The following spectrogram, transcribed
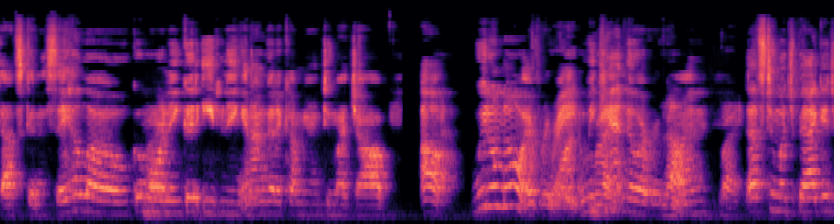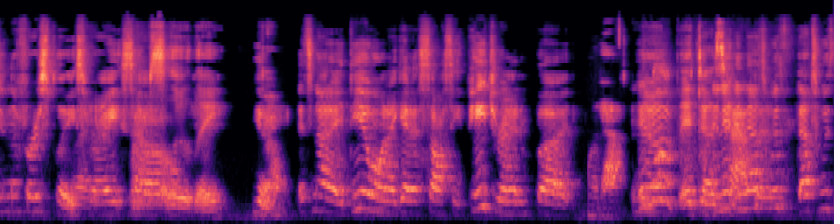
that's going to say hello, good morning, good evening, and I'm going to come here and do my job. Uh, we don't know everyone. Right, we right. can't know everyone. right. That's too much baggage in the first place, Right, right? So, Absolutely. You know, it's not ideal when I get a saucy patron, but What happened? it No, happens. it does and, and that's with that's with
